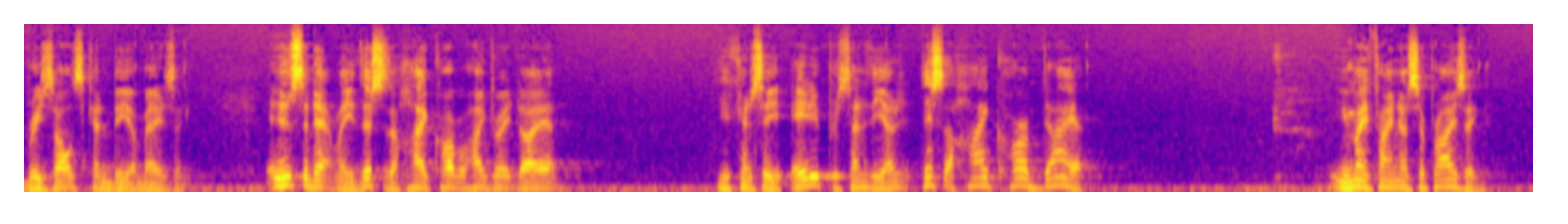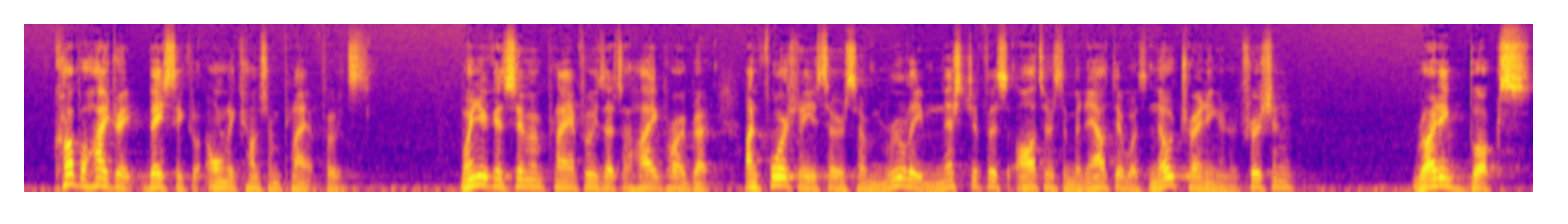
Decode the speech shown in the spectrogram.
results can be amazing. Incidentally, this is a high carbohydrate diet. You can see 80% of the energy, this is a high carb diet. You may find that surprising. Carbohydrate basically only comes from plant foods. When you're consuming plant foods, that's a high carb diet. Unfortunately, there are some really mischievous authors that have been out there with no training in nutrition, writing books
